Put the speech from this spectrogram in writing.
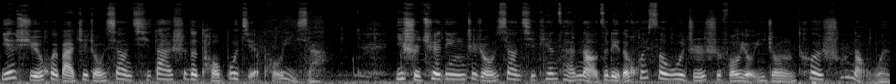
也许会把这种象棋大师的头部解剖一下。以使确定这种象棋天才脑子里的灰色物质是否有一种特殊脑纹，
